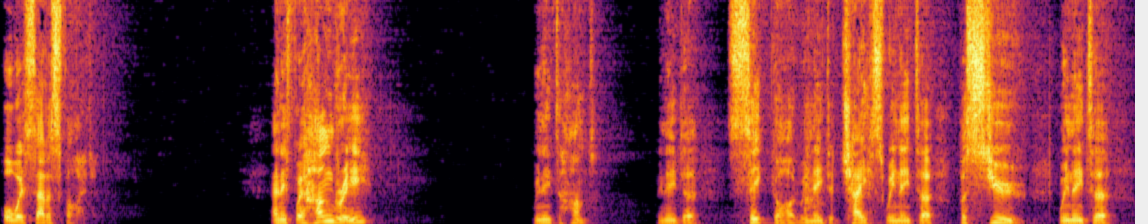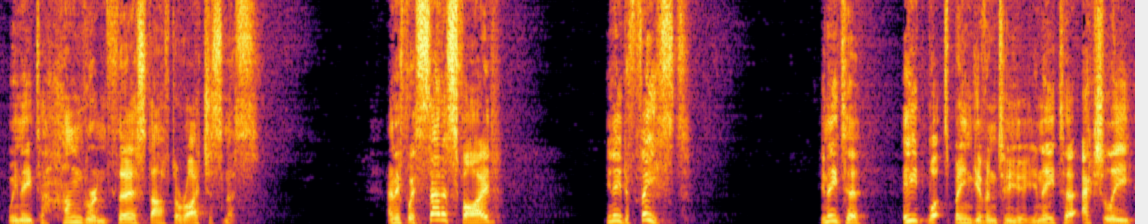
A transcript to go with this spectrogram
or we're satisfied. And if we're hungry, we need to hunt. We need to seek God. We need to chase. We need to pursue. We need to, we need to hunger and thirst after righteousness. And if we're satisfied, you need to feast. You need to eat what's been given to you. You need to actually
